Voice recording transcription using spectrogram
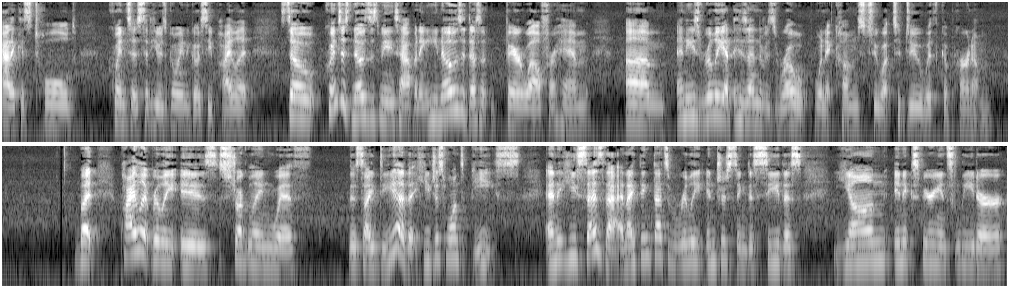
Atticus told Quintus that he was going to go see Pilate. So Quintus knows this meeting's happening. He knows it doesn't fare well for him. Um, and he's really at his end of his rope when it comes to what to do with Capernaum. But Pilate really is struggling with this idea that he just wants peace. And he says that. And I think that's really interesting to see this young, inexperienced leader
